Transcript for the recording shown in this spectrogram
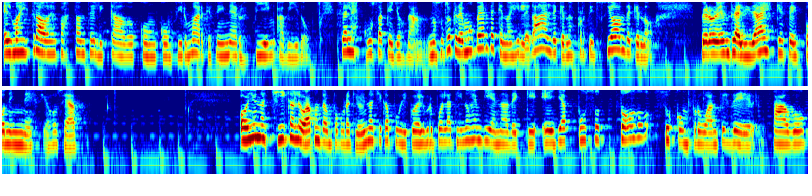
el magistrado es bastante delicado con confirmar que ese dinero es bien habido. Esa es la excusa que ellos dan. Nosotros queremos ver de que no es ilegal, de que no es prostitución, de que no. Pero en realidad es que se ponen necios. O sea, hoy una chica, le voy a contar un poco por aquí, hoy una chica publicó del grupo de latinos en Viena de que ella puso todos sus comprobantes de pago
